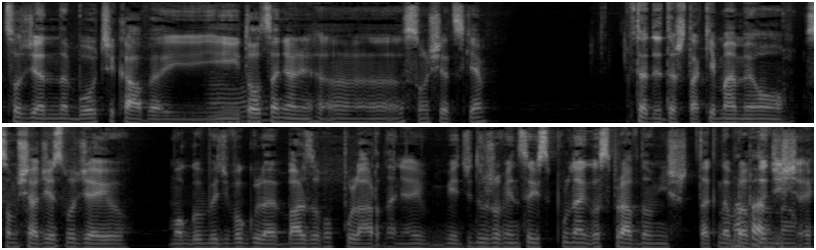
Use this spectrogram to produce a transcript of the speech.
codzienne było ciekawe i, i to ocenianie e, sąsiedzkie. Wtedy też takie memy o sąsiadzie złodzieju mogły być w ogóle bardzo popularne, nie? mieć dużo więcej wspólnego z prawdą niż tak naprawdę Na dzisiaj.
